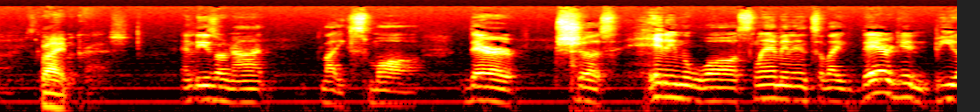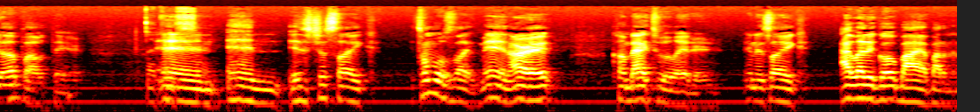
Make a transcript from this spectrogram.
times. Right. of a crash. And these are not like small. They're just hitting the wall, slamming into like they're getting beat up out there. That's And insane. and it's just like it's almost like, man, all right, come back to it later. And it's like I let it go by about an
